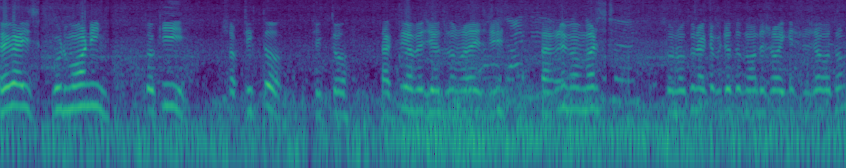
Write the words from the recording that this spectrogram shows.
হে গাইস গুড মর্নিং তো কি? সব ঠিক তো? ঠিক তো? থাকতে হবে যেহেতু তোমরা ফ্যামিলি মেম্বার্স তো নতুন একটা ভিডিওতে তোমাদের সবাইকে সুস্বাগতম।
